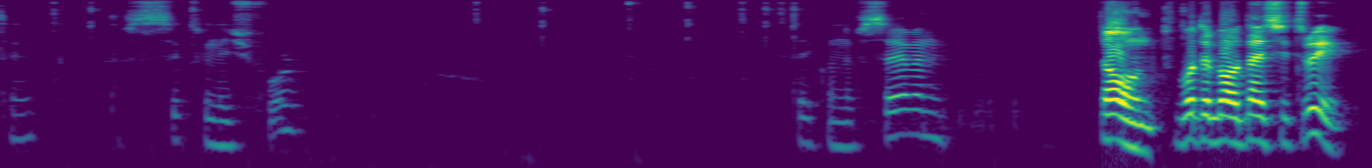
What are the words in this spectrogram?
Take f6 on h4. Take on f7. Oh, and what about knight c3?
